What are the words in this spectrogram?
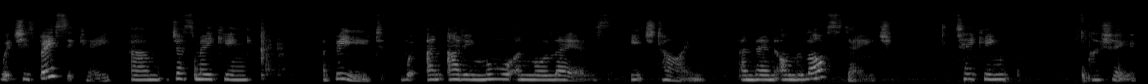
which is basically um, just making a bead and adding more and more layers each time, and then on the last stage, taking, I'll show you,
